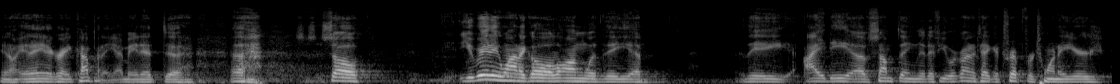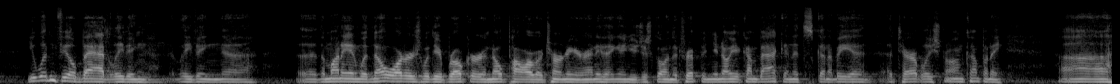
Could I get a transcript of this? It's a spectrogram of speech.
you know, it ain't a great company. I mean, it uh, uh, so you really want to go along with the uh, the idea of something that if you were going to take a trip for 20 years, you wouldn't feel bad leaving leaving uh, uh, the money in with no orders with your broker and no power of attorney or anything and you just go on the trip and you know you come back and it's going to be a terribly strong company. Uh,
